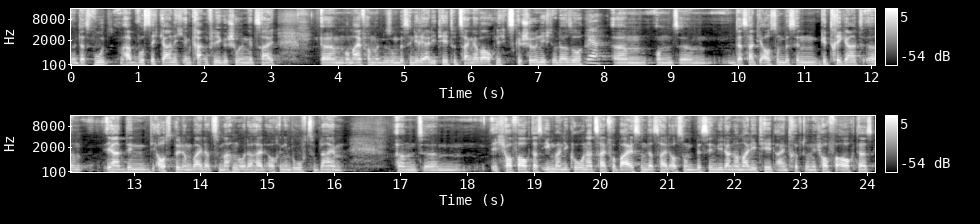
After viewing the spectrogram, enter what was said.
das wusste ich gar nicht, in Krankenpflegeschulen gezeigt, ähm, um einfach so ein bisschen die Realität zu zeigen. Da war auch nichts geschönigt oder so. Ja. Ähm, und ähm, das hat die auch so ein bisschen getriggert, ähm, ja, den, die Ausbildung weiterzumachen oder halt auch in dem Beruf zu bleiben. Und ähm, ich hoffe auch, dass irgendwann die Corona-Zeit vorbei ist und dass halt auch so ein bisschen wieder Normalität eintrifft. Und ich hoffe auch, dass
